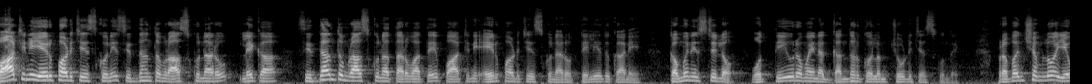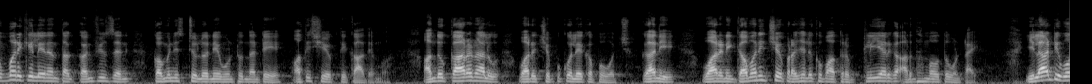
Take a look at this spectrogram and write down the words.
పార్టీని ఏర్పాటు చేసుకుని సిద్ధాంతం రాసుకున్నారో లేక సిద్ధాంతం రాసుకున్న తర్వాతే పార్టీని ఏర్పాటు చేసుకున్నారో తెలియదు కానీ కమ్యూనిస్టులో ఓ తీవ్రమైన గందరగోళం చోటు చేసుకుంది. ప్రపంచంలో ఎవ్వరికీ లేనంత కన్ఫ్యూజన్ కమ్యూనిస్టుల్లోనే ఉంటుందంటే అతిశయోక్తి కాదేమో. అందుకు కారణాలు వారు చెప్పుకోలేకపోవచ్చు. కానీ వారిని గమనించే ప్రజలకు మాత్రం క్లియర్గా అర్థమవుతూ ఉంటాయి. ఇలాంటి ఓ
